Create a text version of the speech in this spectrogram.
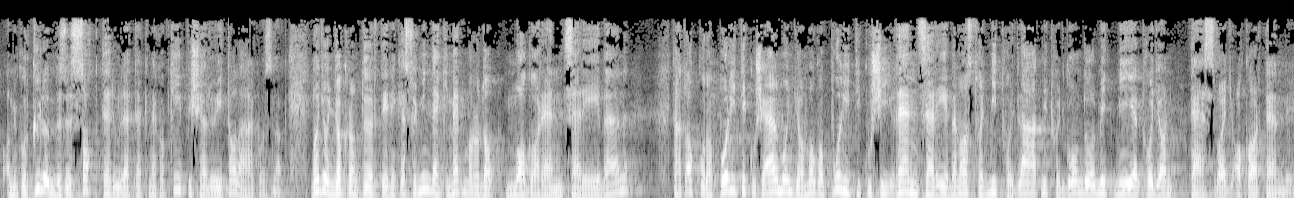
amikor különböző szakterületeknek a képviselői találkoznak. Nagyon gyakran történik ez, hogy mindenki megmarad a maga rendszerében, tehát akkor a politikus elmondja a maga politikusi rendszerében azt, hogy mit, hogy lát, mit, hogy gondol, mit, miért, hogyan tesz, vagy akar tenni.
